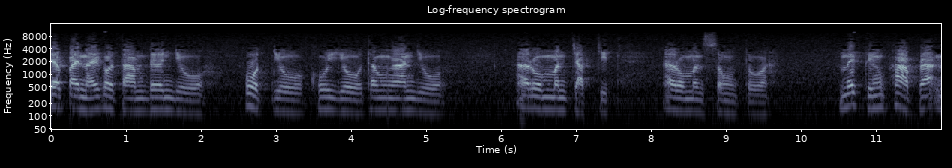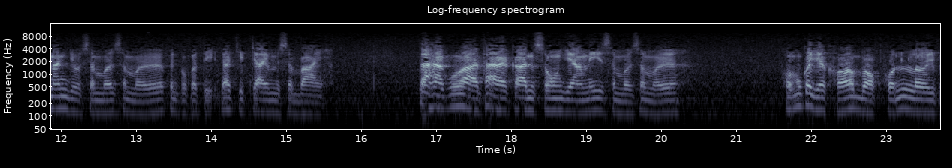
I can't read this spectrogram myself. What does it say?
จะไปไหนก็ตามเดินอยู่ พูดอยู่ คุยอยู่ทำงานอยู่ อารมณ์มันจับจิต อารมณ์มันทรงตัว นึกถึงภาพพระนั้นอยู่เสมอๆเป็นปกติแล้วจิตใจมันสบาย ถ้าหากว่าถ้าอาการทรงอย่างนี้เสมอๆ ผมก็จะขอบอกผลเลยไป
